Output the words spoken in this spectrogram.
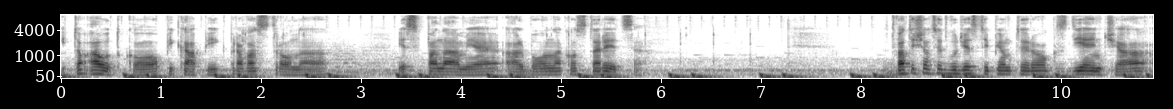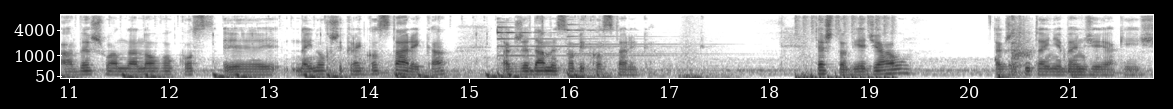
I to autko, pick-upik, prawa strona, jest w Panamie albo na Kostaryce. 2025 rok zdjęcia, a weszła na nowo kos, yy, najnowszy kraj Kostaryka, także damy sobie Kostarykę. Też to wiedział, także tutaj nie będzie jakiejś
